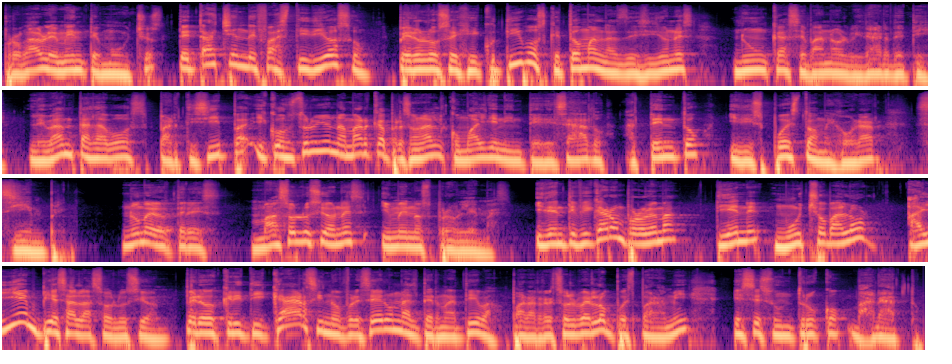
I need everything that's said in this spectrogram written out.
probablemente muchos, te tachen de fastidioso, pero los ejecutivos que toman las decisiones nunca se van a olvidar de ti. Levanta la voz, participa y construye una marca personal como alguien interesado, atento y dispuesto a mejorar siempre. Número 3. Más soluciones y menos problemas. Identificar un problema tiene mucho valor. Ahí empieza la solución. Pero criticar sin ofrecer una alternativa para resolverlo, pues para mí ese es un truco barato.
